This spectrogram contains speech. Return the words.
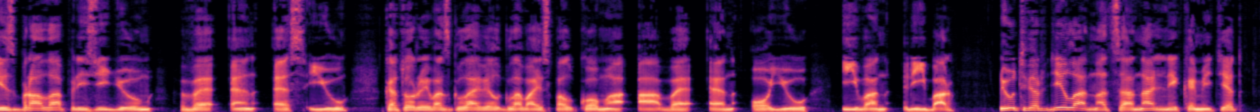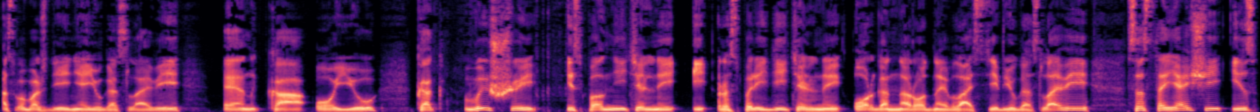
избрала президиум ВНСЮ, который возглавил глава исполкома АВНОЮ Иван Рибар, и утвердила Национальный комитет освобождения Югославии НКОЮ как высший исполнительный и распорядительный орган народной власти в Югославии, состоящий из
